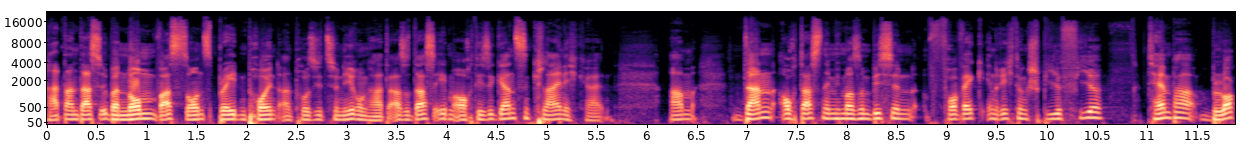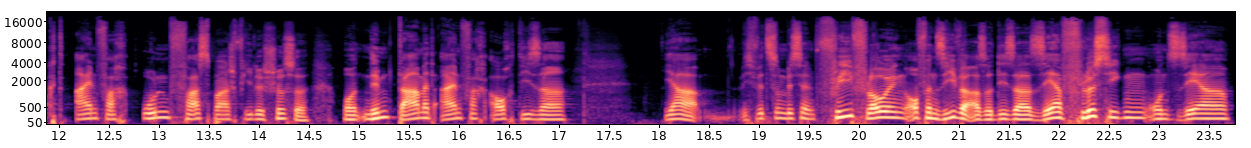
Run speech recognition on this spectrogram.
hat dann das übernommen, was sonst Braden Point an Positionierung hatte. Also das eben auch, diese ganzen Kleinigkeiten. Ähm, dann auch das nehme ich mal so ein bisschen vorweg in Richtung Spiel 4. Tampa blockt einfach unfassbar viele Schüsse und nimmt damit einfach auch dieser, ja, ich würde so ein bisschen free-flowing Offensive, also dieser sehr flüssigen und sehr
